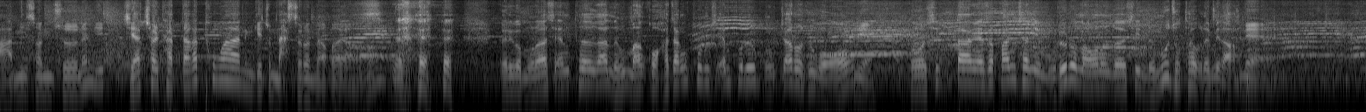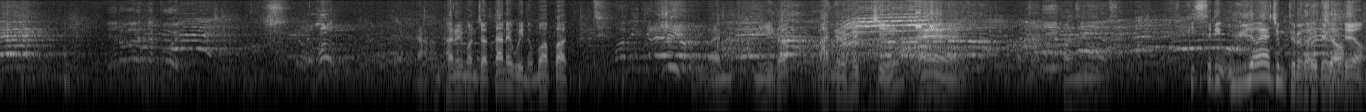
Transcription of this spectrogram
마미 선수는 이 지하철 탔다가 통화하는 게 좀 낯설었나 봐요. 네. 그리고 문화센터가 너무 많고 화장품 샘플을 공짜로 주고 예. 또 식당에서 반찬이 무료로 나오는 것이 너무 좋다고 그럽니다. 네. 자, 한 판을 먼저 따내고 있는 무아파트. 마미가 마미를 할지. 네. 마미 휘슬이 울려야 지금 들어가야 그렇죠. 되는데요.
